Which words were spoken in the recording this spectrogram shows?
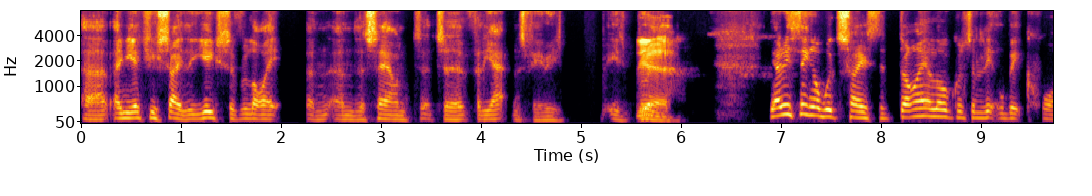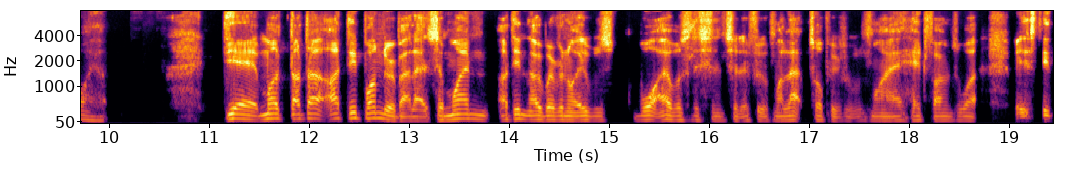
uh, and yet you say the use of light and, and the sound to, to for the atmosphere is is brilliant. yeah. The only thing I would say is the dialogue was a little bit quiet. Yeah, my I, I, did wonder about that. So mine, I didn't know whether or not it was what I was listening to, if it was my laptop, if it was my headphones, or what. But it, it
